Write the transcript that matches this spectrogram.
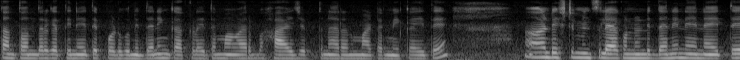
తను తొందరగా తినైతే పడుకునిద్దని ఇంకా అక్కడైతే మా వారు హాయ్ చెప్తున్నారనమాట మీకైతే. డిస్టర్బెన్స్ లేకుండా ఉండిద్దని నేనైతే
